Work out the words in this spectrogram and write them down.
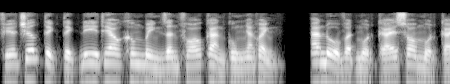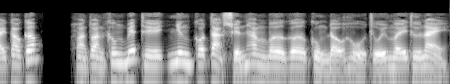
Phía trước tịch tịch đi theo không bình dân phó cản cùng nhan khoảnh, ăn đồ vật một cái so một cái cao cấp, hoàn toàn không biết thế nhưng có tạc xuyến hamburger cùng đậu hủ thúi mấy thứ này.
